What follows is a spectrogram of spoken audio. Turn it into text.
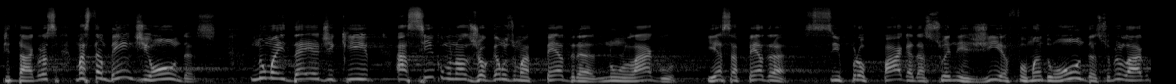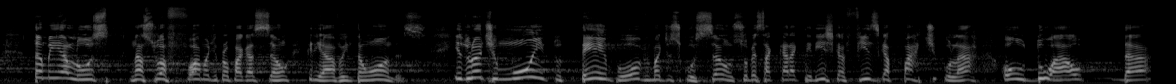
Pitágoras, mas também de ondas, numa ideia de que, assim como nós jogamos uma pedra num lago, e essa pedra se propaga da sua energia, formando ondas sobre o lago, também a luz, na sua forma de propagação, criava então ondas. E durante muito tempo houve uma discussão sobre essa característica física particular ou dual da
